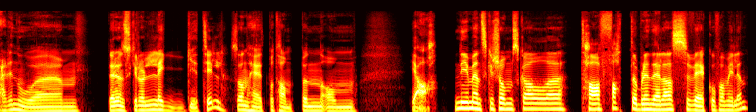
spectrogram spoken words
Er det noe um, dere ønsker å legge til, sånn helt på tampen, om ja, nye mennesker som skal uh, ta fatt og bli en del av Sveko-familien?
